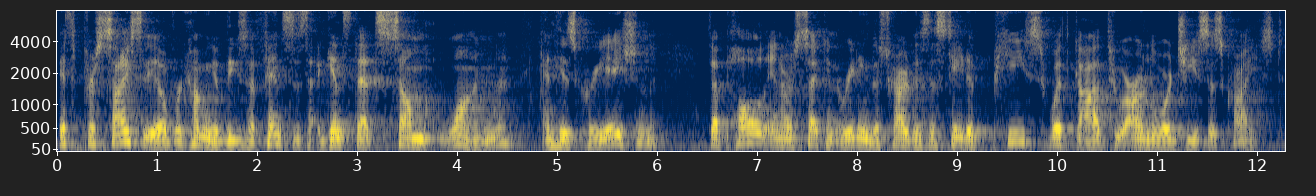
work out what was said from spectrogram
It's precisely the overcoming of these offenses against that someone and his creation that Paul, in our second reading, described as a state of peace with God through our Lord Jesus Christ,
